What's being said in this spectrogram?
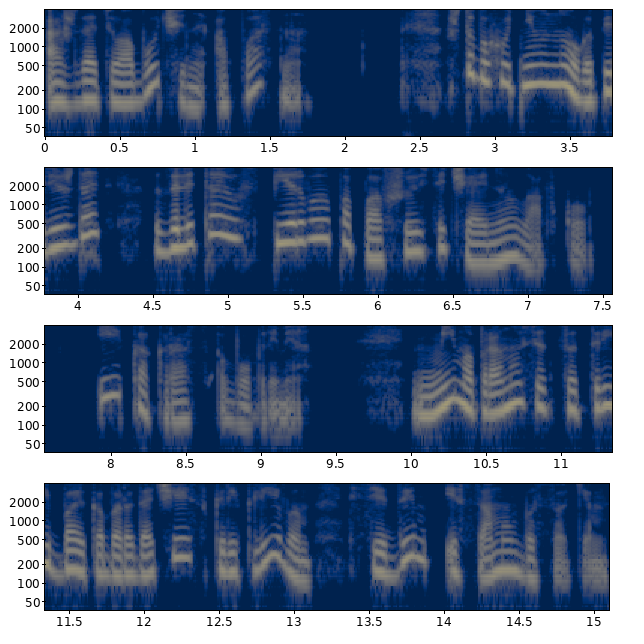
а ждать у обочины опасно. Чтобы хоть немного переждать, залетаю в первую попавшуюся чайную лавку. И как раз вовремя. Мимо проносятся три байка-бородачей с крикливым, седым и самым высоким.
